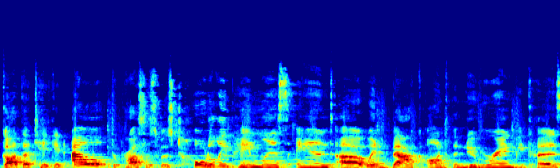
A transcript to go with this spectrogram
Got that taken out. The process was totally painless and uh, went back onto the NuvaRing because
